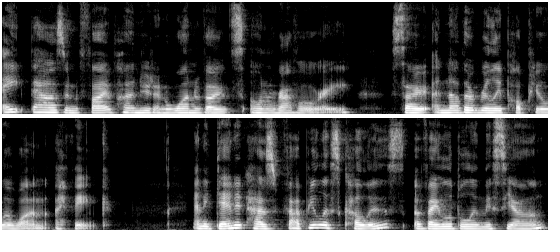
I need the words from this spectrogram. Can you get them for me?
8,501 votes on Ravelry. So another really popular one, I think. And again, it has fabulous colours available in this yarn.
